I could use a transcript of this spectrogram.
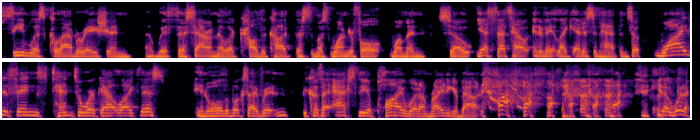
seamless collaboration uh, with uh, Sarah Miller Caldicott. That's the most wonderful woman. So yes, that's how Innovate Like Edison happened. So why do things tend to work out like this? In all the books I've written because I actually apply what I'm writing about. you know, what a,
